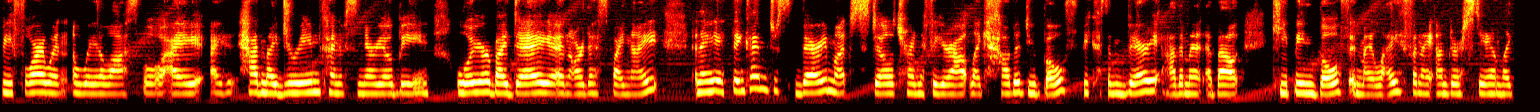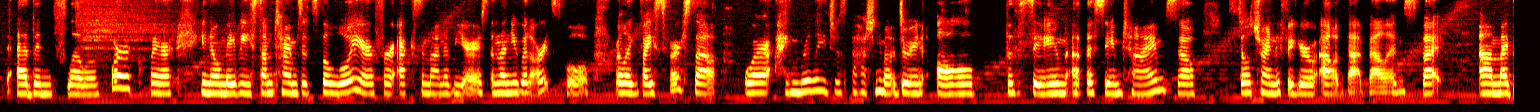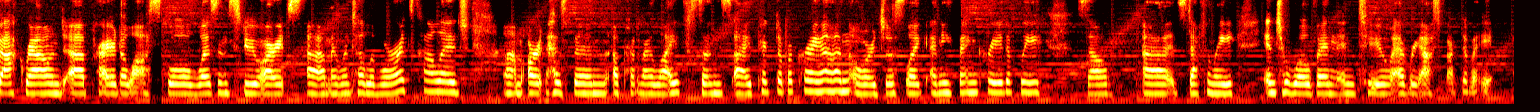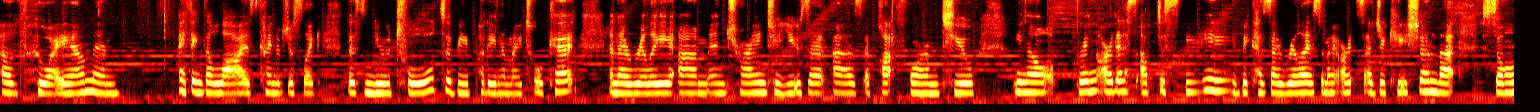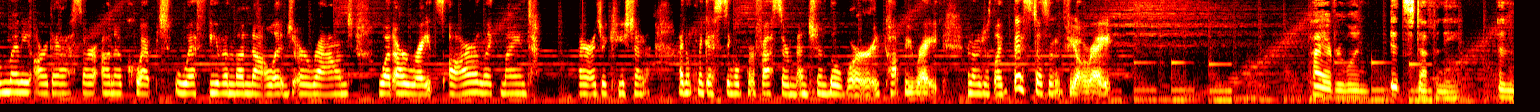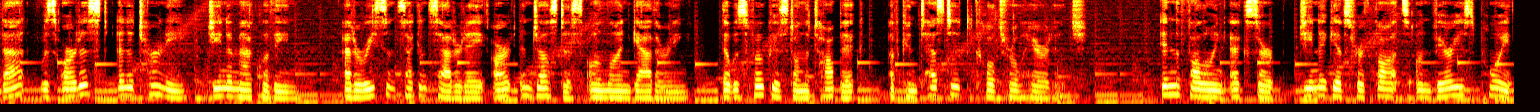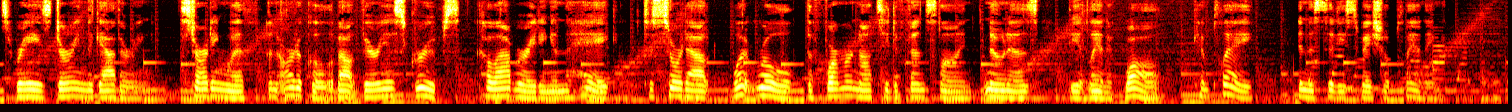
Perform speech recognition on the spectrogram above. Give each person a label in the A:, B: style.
A: before I went away to law school, I, I had my dream kind of scenario being lawyer by day and artist by night. And I think I'm just very much still trying to figure out like how to do both because I'm very adamant about keeping both in my life. And I understand like the ebb and flow of work where, you know, maybe sometimes it's the lawyer for X amount of years and then you go to art school or like vice versa. Or I'm really just passionate about doing all the same at the same time. So still trying to figure out that balance. But um, my background uh, prior to law school was in studio arts. Um, I went to liberal arts college. Um, art has been a part of my life since I picked up a crayon or just like anything creatively. So uh, it's definitely interwoven into every aspect of, of who I am and I think the law is kind of just like this new tool to be putting in my toolkit. And I really um, am trying to use it as a platform to, you know, bring artists up to speed because I realized in my arts education that so many artists are unequipped with even the knowledge around what our rights are. Like my entire education, I don't think a single professor mentioned the word copyright. And I'm just like, this doesn't feel right.
B: Hi, everyone. It's Stephanie and that was artist and attorney Gina McLevine at a recent Second Saturday Art and Justice online gathering that was focused on the topic of contested cultural heritage. In the following excerpt, Gina gives her thoughts on various points raised during the gathering, starting with an article about various groups collaborating in The Hague to sort out what role the former Nazi defense line, known as the Atlantic Wall, can play in the city's spatial planning.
